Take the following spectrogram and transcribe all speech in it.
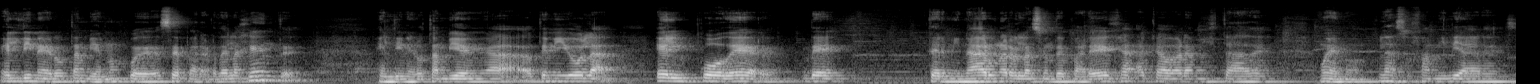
el dinero también nos puede separar de la gente. El dinero también ha tenido la, el poder de terminar una relación de pareja, acabar amistades, bueno, lazos familiares.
